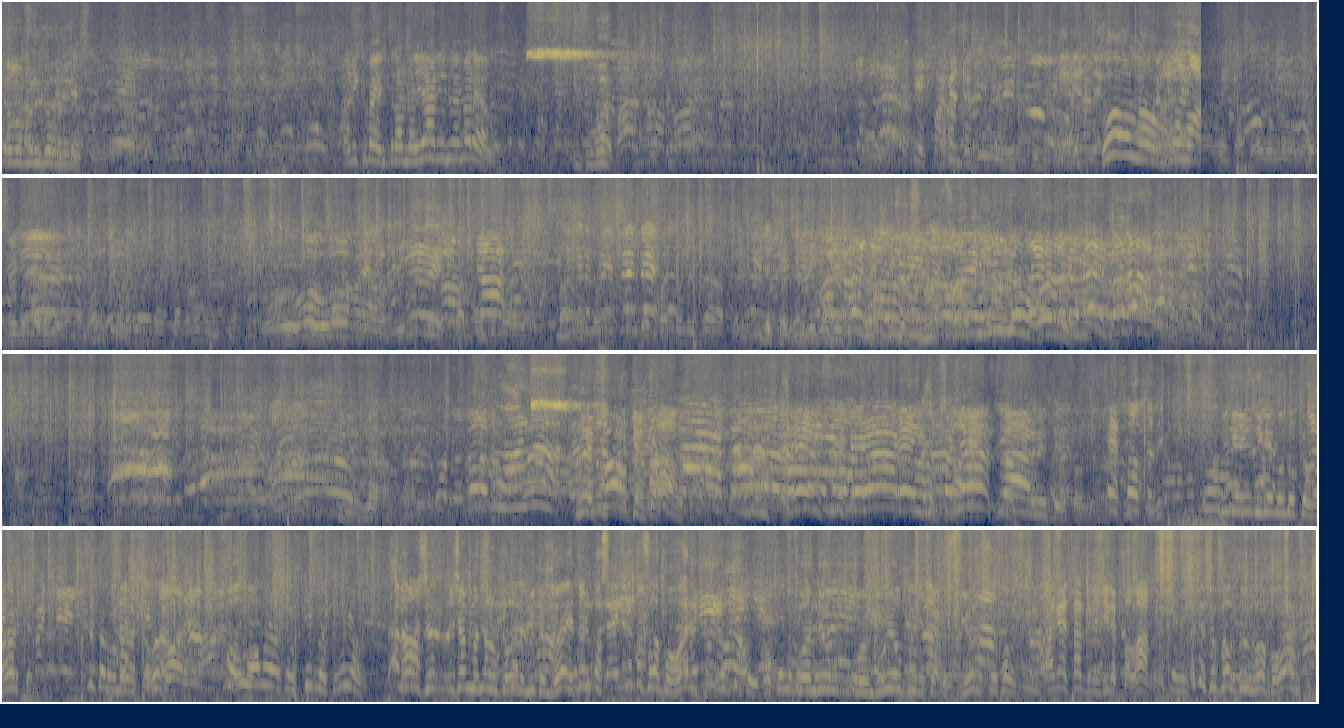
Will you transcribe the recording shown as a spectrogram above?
É uma vergonha isto. Ali que vai entrar na área não é amarelo. Isolado. Golo! Golo! Não é falta, é falta! Ei, isso, É falta de... Ninguém, ninguém mandou calar, cara. Você a mandar calar? Pô, o homem os quem vai com ele? Ah, mas já, já me mandaram calar a mim também, então eu não posso. Eu estou a falar para o árbitro. Quando eu, quando eu provocar o senhor, o senhor fala comigo. Alguém está a dirigir a palavra? Até se eu falo, eu falo para o árbitro.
